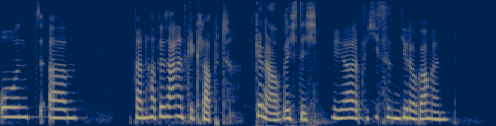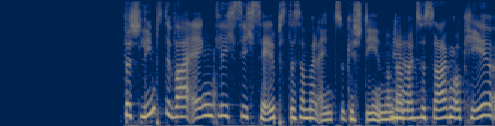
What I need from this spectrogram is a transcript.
Und ähm, dann hat es auch nicht geklappt. Genau, richtig. Ja, wie ist es denn dir da gegangen? Das Schlimmste war eigentlich, sich selbst das einmal einzugestehen und ja. einmal zu sagen, okay,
